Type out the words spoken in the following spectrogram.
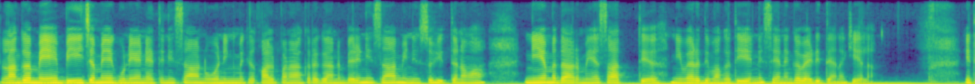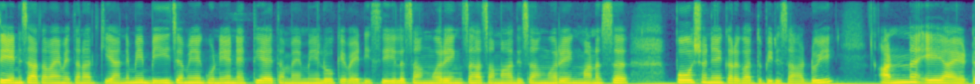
ළඟ මේ බීජමය ගුණය නැති නිසා නුවණින් මේක කල්පනා කරගන්න බැරි නිසා මිනිස්සු හිතනවා නියම ධර්මය සත්‍ය නිවැරදි මඟ තියෙන්නේ සෙනඟ වැඩි තැන කියලා. ඉතින් ඒ නිසා තමයි මෙතනත් කියන්නේ මේ බීජමය ගුණය නැති අය තමයි මේ ලෝකේ වැඩි. සීල සංවරයෙන් සහ සමාධි සංවරයෙන් මනස පෝෂණය කරගත්තු පිරිස අඩුයි. අන්න ඒ අයට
